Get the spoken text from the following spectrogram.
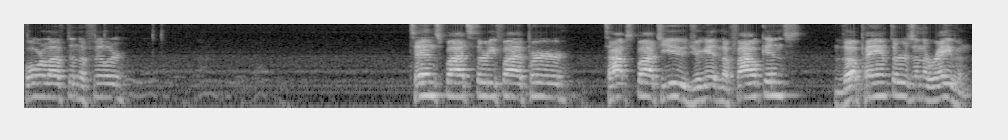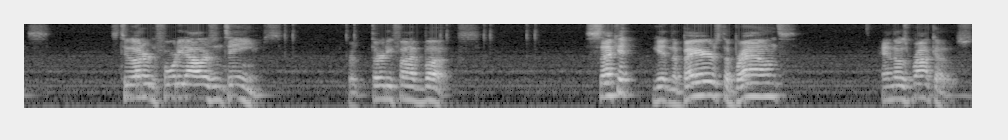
Four left in the filler. 10 spots, 35 per. Top spot's huge. You're getting the Falcons, the Panthers, and the Ravens. It's $240 in teams for 35 bucks. Second, getting the Bears, the Browns, and those Broncos.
